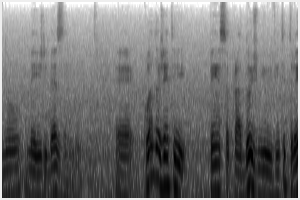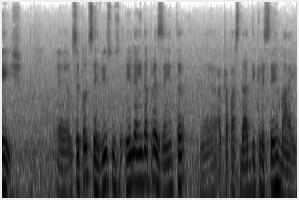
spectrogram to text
no mês de dezembro. É, quando a gente pensa para 2023, é, o setor de serviços ele ainda apresenta né, a capacidade de crescer mais,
